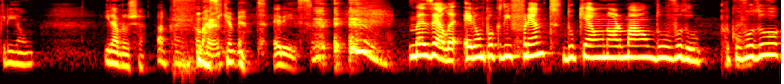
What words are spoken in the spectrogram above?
queriam ir à bruxa. Ok. Basicamente, era isso. Mas ela era um pouco diferente do que é um normal do voodoo. Porque o voodoo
